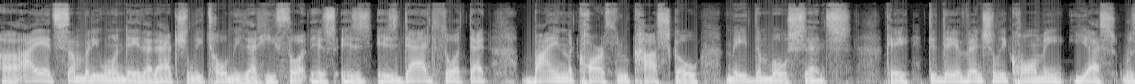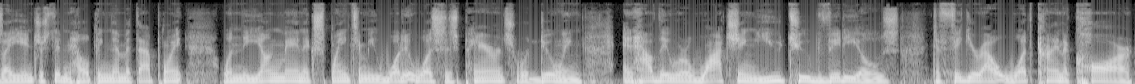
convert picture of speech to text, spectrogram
uh, I had somebody one day that actually told me that he thought his his his dad thought that buying the car through Costco made the most sense. Okay, did they eventually call me? Yes. Was I interested in helping them at that point? When the young man explained to me what it was his parents were doing and how they were watching YouTube videos to figure out what kind of car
